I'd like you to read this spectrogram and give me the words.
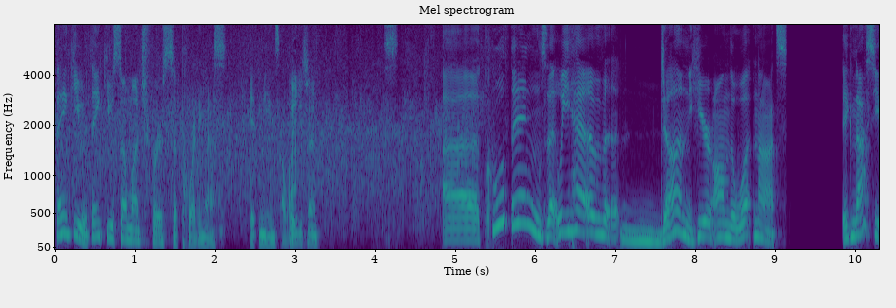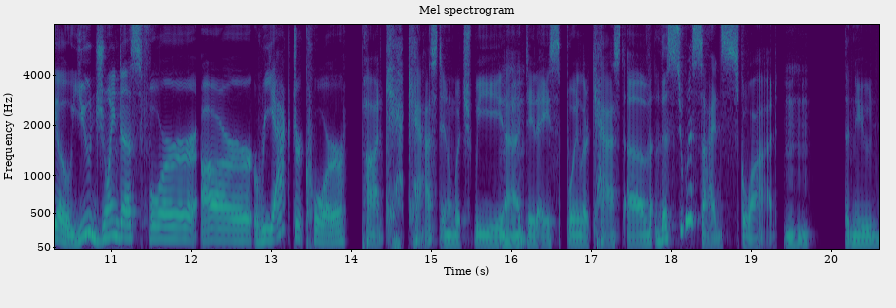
Thank you. Thank you so much for supporting us. It means a lot. Thank you, Sam. Uh, cool things that we have done here on the Whatnots. Ignacio, you joined us for our Reactor Core podcast, in which we uh, Mhm. did a spoiler cast of The Suicide Squad hmm the new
